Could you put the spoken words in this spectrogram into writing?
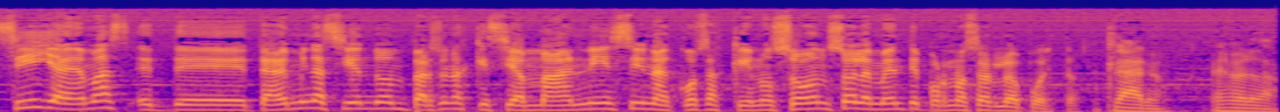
Sí, y además eh, te- termina siendo en personas que se amanecen a cosas que no son solamente por no ser lo opuesto. Claro, es verdad.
